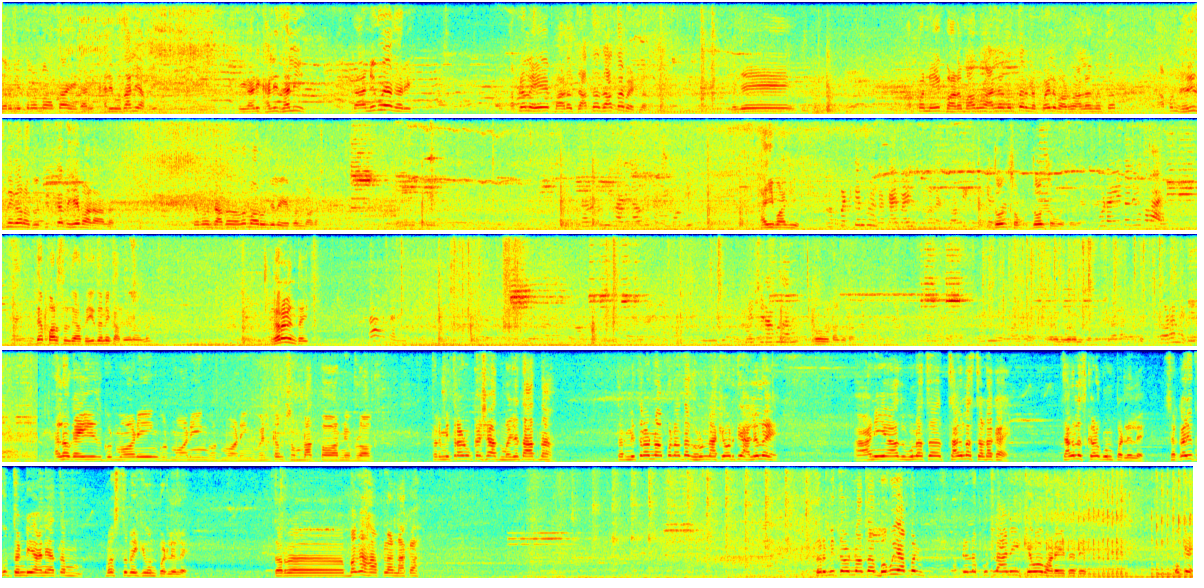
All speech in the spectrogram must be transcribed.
तर मित्रांनो आता ही गाडी खाली होत आली आपली. ही गाडी खाली झाली का निघूया घरी? आपल्याला हे भाडं जाता जाता भेटलं. म्हणजे आपण एक भाडं मारून आल्यानंतर ना पहिलं भाडं आल्यानंतर आपण घरीच निघालो होतो तितक्यात हे भाडं आलं. ते पण जाता जाता मारून दिलं हे पण भाडं. हा ही माझी. पटकन सांगा काय पाहिजे तुम्हाला? टॉपिक दोन सम दोन का बाहेर? द्या पार्सल द्या आता इथं नाही खाता येणार ना घरा ताई टाकू हो टाका टाका गरम गरम hello guys good morning good morning good morning welcome Somnath Pawar new blog तर मित्रांनो कशा आहात? मजेत आहात ना? तर मित्रांनो आपण आता घरून नाक्यावरती आलेलो आहे. आणि आज उन्हाचा चांगलाच तडाखा आहे. चांगलंच कडक ऊन पडलेलं आहे. सकाळी खूप थंडी आणि आता मस्तपैकी ऊन पडलेलं आहे. तर बघा हा आपला नाका. तर मित्रांनो आता बघूया आपण आपल्याला कुठला आणि केव्हा भाडं येतं ते. ओके.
